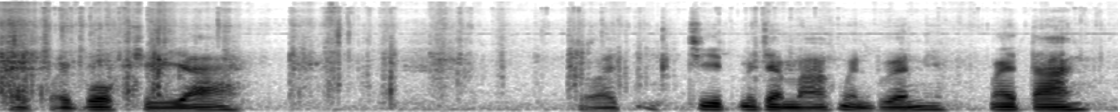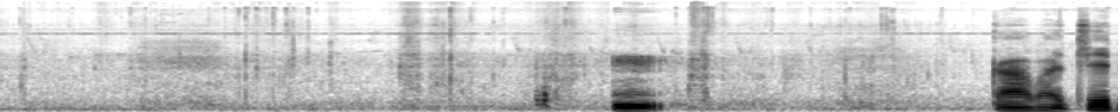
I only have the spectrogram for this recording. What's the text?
เอาคอยโบกชื่อยา เพราะว่าชีดไม่จะมาร์กเหมือนเพื่อนนี่ไม่ต่างอืมกาไว้ชิด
